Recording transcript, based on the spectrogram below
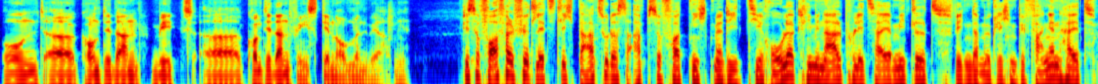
und äh, konnte dann mit äh, konnte dann festgenommen werden. Dieser Vorfall führt letztlich dazu, dass ab sofort nicht mehr die Tiroler Kriminalpolizei ermittelt, wegen der möglichen Befangenheit.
